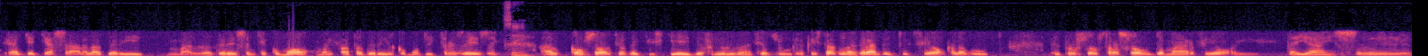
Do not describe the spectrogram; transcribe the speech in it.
e anche Chiassà l'aderì, ma l'aderì anche come come hai fatto aderire il comune di Tresese sì. al consorzio degli schiei di Friuli Venezia Giulia, che è stata una grande intuizione che l'ha avuto il professor Strassoldo Marfio dagli anni, eh,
